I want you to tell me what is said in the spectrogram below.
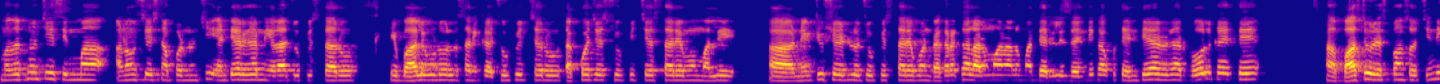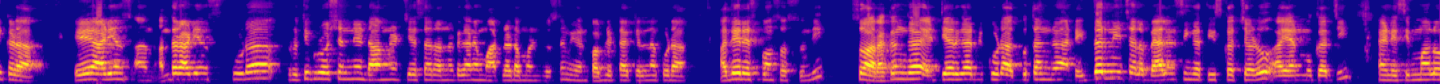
మొదటి నుంచి సినిమా అనౌన్స్ చేసినప్పటి నుంచి ఎన్టీఆర్ గారిని ఎలా చూపిస్తారు? ఈ బాలీవుడ్ వాళ్ళు సరిగ్గా చూపించరు తక్కువ చేసి చూపించేస్తారేమో మళ్ళీ నెగిటివ్ షేడ్లో చూపిస్తారేమో అని రకరకాల అనుమానాల మధ్య రిలీజ్ అయింది. కాకపోతే ఎన్టీఆర్ గారి రోల్కి అయితే పాజిటివ్ రెస్పాన్స్ వచ్చింది. ఇక్కడ ఏ ఆడియన్స్ అందరు ఆడియన్స్ కూడా హృతిక్ రోషన్ నే డామినేట్ చేశారు అన్నట్టుగానే మాట్లాడడం అని చూస్తాం ఈవెన్ పబ్లిక్ టాక్ వెళ్ళినా కూడా అదే రెస్పాన్స్ వస్తుంది. సో ఆ రకంగా ఎన్టీఆర్ గారిని కూడా అద్భుతంగా అంటే ఇద్దరిని చాలా బ్యాలెన్సింగ్గా తీసుకొచ్చాడు అయాన్ ముఖర్జీ. అండ్ ఈ సినిమాలో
